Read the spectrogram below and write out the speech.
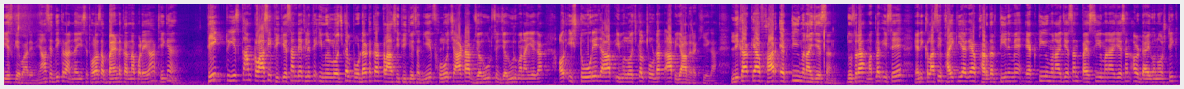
इसके बारे में। यहाँ से दिख रहा है, नहीं, इसे थोड़ा सा बैंड करना पड़ेगा, ठीक है? ठीक तो इसका हम क्लासिफिकेशन देख लेते हैं इम्यूनोलॉजिकल प्रोडक्ट का क्लासिफिकेशन ये फ्लो चार्ट आप ज़रूर से ज़रूर बनाइएगा और स्टोरेज आप इम्यूनोलॉजिकल प्रोडक्ट आप याद रखिएगा। लिखा क्या फॉर एक्टिव इम्यूनाइजेशन दूसरा मतलब इसे यानी क्लासीफाई किया गया फर्दर तीन में एक्टिव इम्यूनाइजेशन पैसिव इम्यूनाइजेशन और डायग्नोस्टिक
